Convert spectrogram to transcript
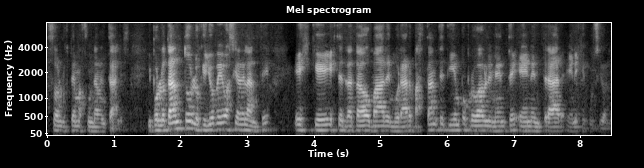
son los temas fundamentales. Y por lo tanto, lo que yo veo hacia adelante es que este tratado va a demorar bastante tiempo probablemente en entrar en ejecución.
